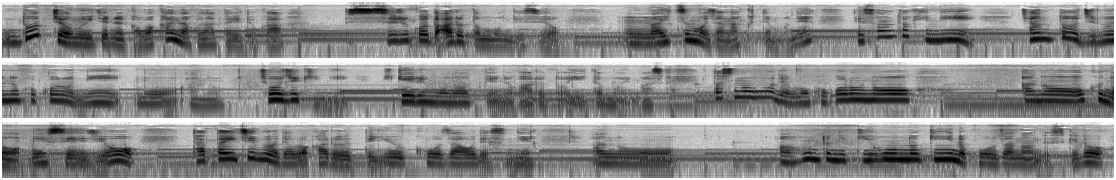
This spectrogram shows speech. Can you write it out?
どっちを向いてるのか分かんなくなったりとかすることあると思うんですよ。うんまあ、いつもじゃなくてもねでその時にちゃんと自分の心にもうあの正直に聞けるものっていうのがあるといいと思います私の方でも心のあの奥のメッセージをたった1秒でわかるっていう講座をですねあのまあ、本当に基本のキーの講座なんですけど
